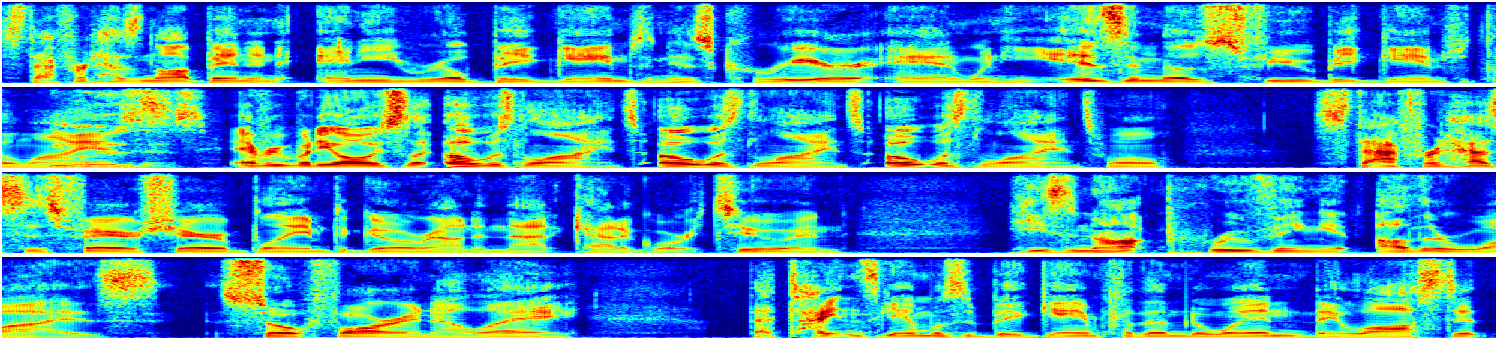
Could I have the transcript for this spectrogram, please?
Stafford has not been in any real big games in his career, and when he is in those few big games with the Lions, everybody always like, "Oh, it was the Lions. Oh, it was the Lions. Oh, it was the Lions." Well, Stafford has his fair share of blame to go around in that category too, and he's not proving it otherwise so far in LA. That Titans game was a big game for them to win. They lost it.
